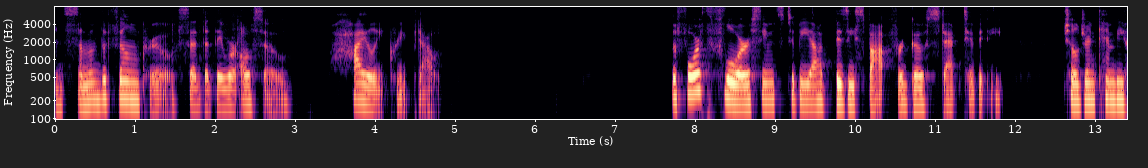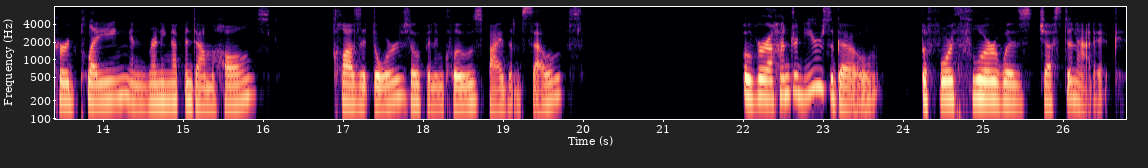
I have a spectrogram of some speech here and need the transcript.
And some of the film crew said that they were also highly creeped out. The fourth floor seems to be a busy spot for ghost activity. Children can be heard playing and running up and down the halls. Closet doors open and close by themselves. Over a hundred years ago, the fourth floor was just an attic,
